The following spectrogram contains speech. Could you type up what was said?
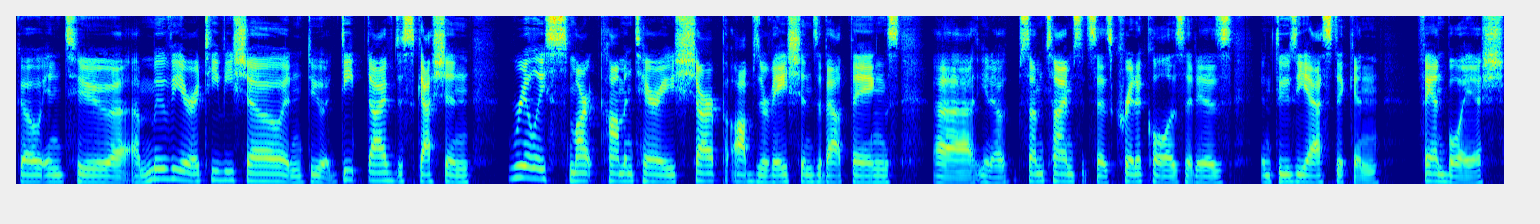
go into a, a, movie or a TV show and do a deep dive discussion. Really smart commentary, sharp observations about things. Uh, you know, sometimes it's as critical as it is enthusiastic and fanboyish.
